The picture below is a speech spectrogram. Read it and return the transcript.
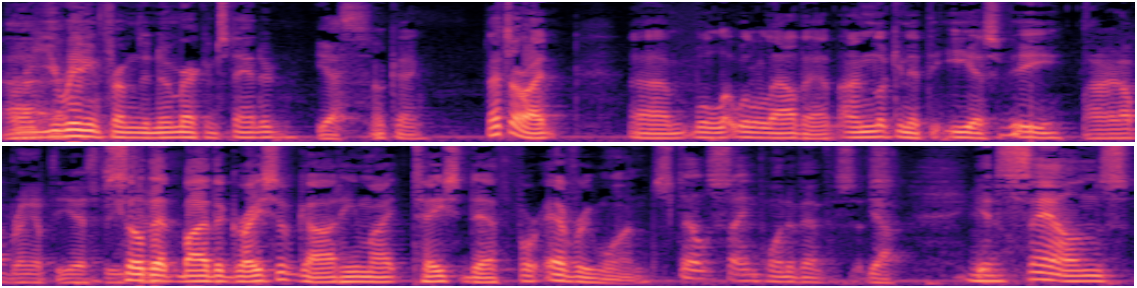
Uh, Are you reading from the New American Standard? Yes. Okay, that's all right. Um, we'll we'll allow that. I'm looking at the ESV. All right, I'll bring up the ESV. So too. that by the grace of God, he might taste death for everyone. Still, same point of emphasis. Yeah, it sounds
